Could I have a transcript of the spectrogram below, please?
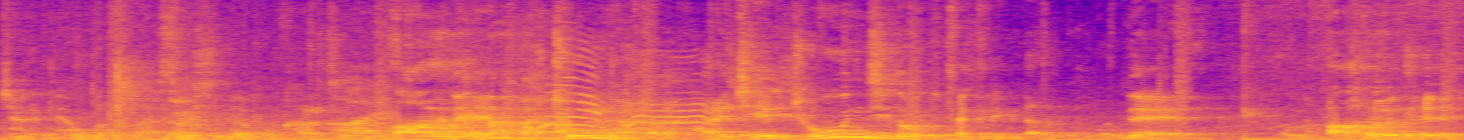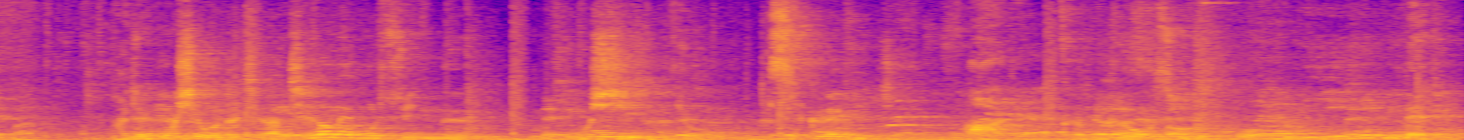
잘 배워보도록 하겠습니다. 열심히 한번 가르쳐 드릴게요. 아, 네. 좋은, 아니, 제일 좋은 지도 부탁드립니다. 네. 아, 네. 관장님, 혹시 오늘 제가 체험해볼 수 있는 옷이 좀 있을까요? 아, 네. 그럼 그 옷을 입고. 네.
